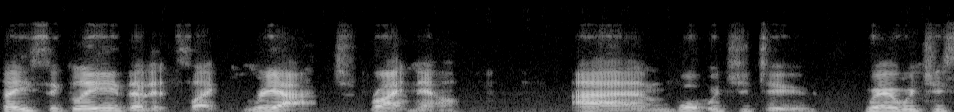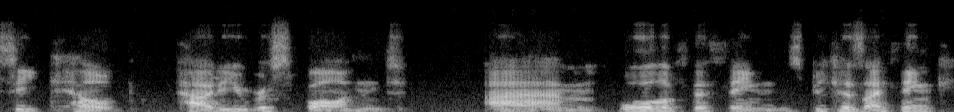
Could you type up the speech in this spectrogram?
basically that it's like react right now um, what would you do where would you seek help? How do you respond? Um, all of the things because i think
